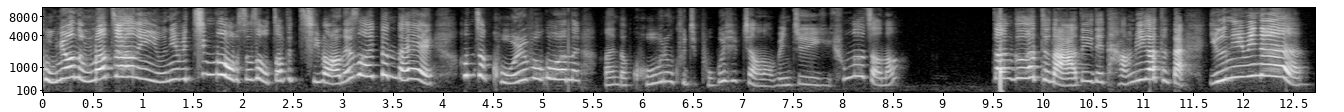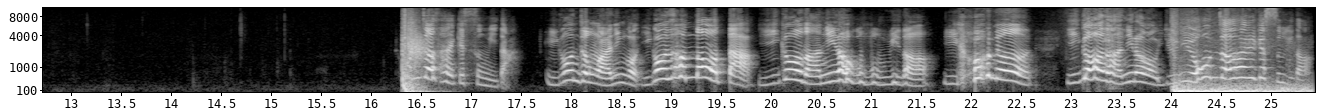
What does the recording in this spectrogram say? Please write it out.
공연 음란자라니. 유니비 친구 없어서 어차피 집 안에서 할 텐데. 혼자 거울 보고 하는. 아니 나 거울은 굳이 보고 싶지 않아. 왠지 흉하잖아? 짱구 같은 아들 대 담비 같은 딸. 유니비는 혼자 살겠습니다 이건 좀 아닌 거. 이건 선 넘었다. 이건 아니라고 봅니다. 이거는 이건 아니라고. 윤희 혼자 살겠습니다.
